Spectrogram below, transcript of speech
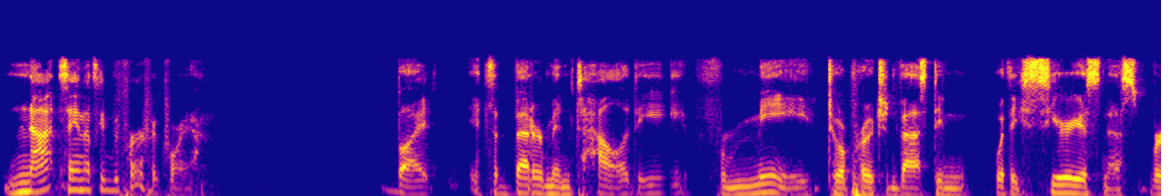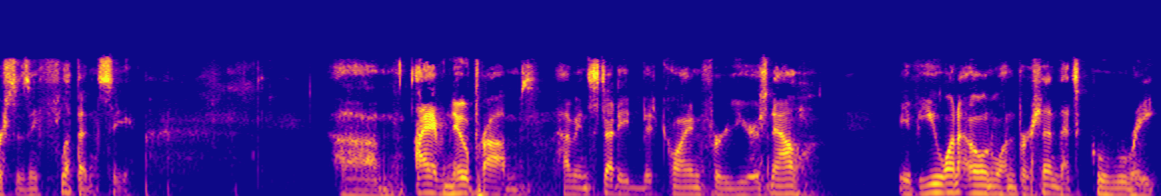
Not saying that's going to be perfect for you, but it's a better mentality for me to approach investing with a seriousness versus a flippancy. Um, I have no problems having studied Bitcoin for years now If you want to own 1%, that's great.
